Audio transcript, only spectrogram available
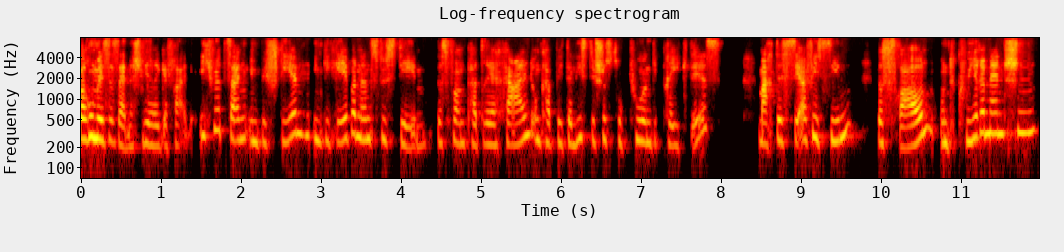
Warum ist es eine schwierige Frage? Ich würde sagen, im bestehenden, im gegebenen System, das von patriarchalen und kapitalistischen Strukturen geprägt ist, macht es sehr viel Sinn, dass Frauen und queere Menschen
